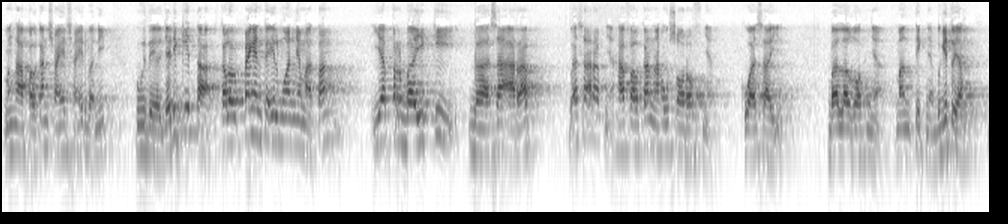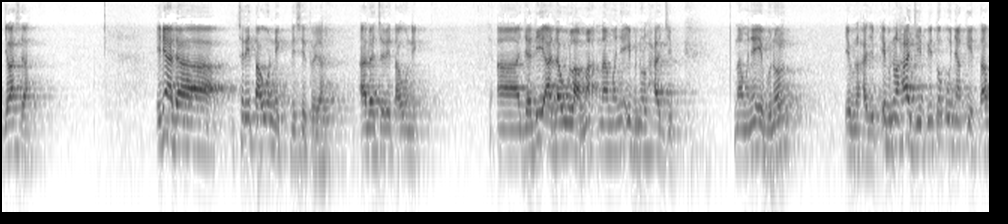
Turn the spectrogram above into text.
menghafalkan syair-syair Bani Huzail jadi kita kalau pengen keilmuannya matang ya perbaiki bahasa Arab bahasa Arabnya hafalkan nahu sorofnya kuasai balaghahnya, mantiknya. Begitu ya? Jelas ya? Ini ada cerita unik di situ ya. Ada cerita unik. Uh, jadi ada ulama namanya Ibnul Hajib. Namanya Ibnul Ibnul Hajib. Ibnul Hajib itu punya kitab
